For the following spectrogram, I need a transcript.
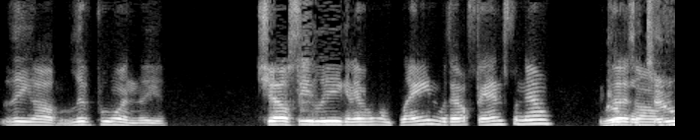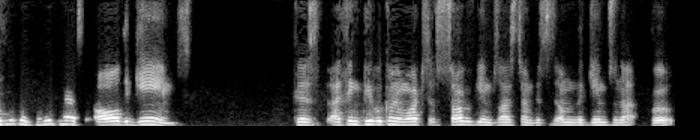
the uh, Liverpool and the Chelsea league and everyone playing without fans for now because Liverpool um, too? can broadcast all the games. Because I think people couldn't watch the soccer games last time because some of the games were not bro-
